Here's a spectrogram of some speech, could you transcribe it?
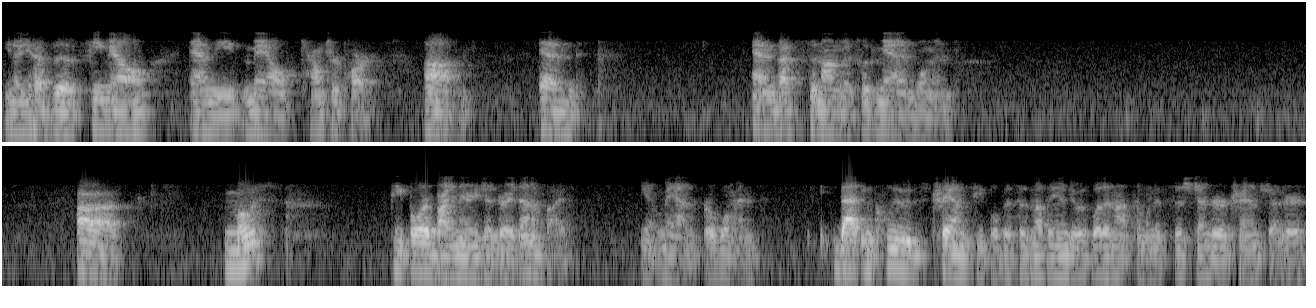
You know, you have the female and the male counterpart. Um, and and that's synonymous with man and woman. Uh, most people are binary gender identified, you know, man or woman that includes trans people. This has nothing to do with whether or not someone is cisgender or transgender.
